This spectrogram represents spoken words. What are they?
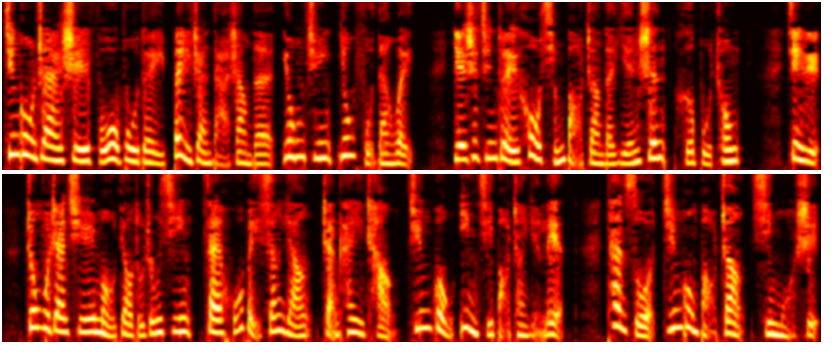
军供站是服务部队备战打仗的拥军优抚单位，也是军队后勤保障的延伸和补充。近日，中部战区某调度中心在湖北襄阳展开一场军供应急保障演练，探索军供保障新模式。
